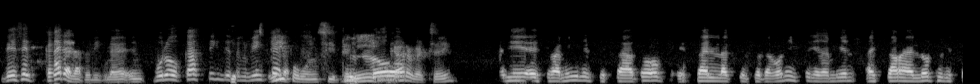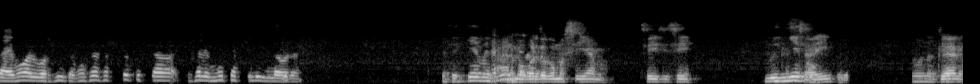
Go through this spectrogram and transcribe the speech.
debe ser cara la película, en puro casting debe ser bien sí, cara. pues, bueno, si tenía, No. claro, ¿cachai? Ezra Miller, que está top, está el, el protagonista, que también, estaba el otro que está de moda, el gordito, ¿cómo se llama ese actor que, está, que sale en muchas películas ahora? efectivamente, Ah, no me acuerdo cómo se llama. Sí, sí, sí. Luis actor Claro.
